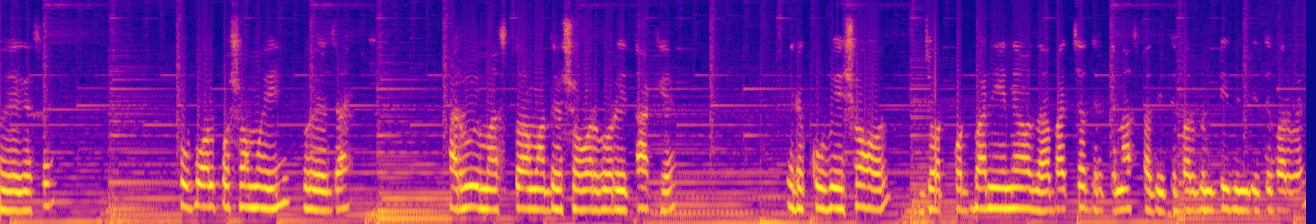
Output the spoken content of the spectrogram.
হয়ে গেছে। খুব অল্প সময়ে হয়ে যায়। আর রুই মাছ তো আমাদের সবার ঘরেই থাকে। এটা খুবই সহজ। ঝটপট বানিয়ে নেওয়া যায় বাচ্চাদেরকে নাস্তা দিতে পারবেন টিফিন দিতে পারবেন।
